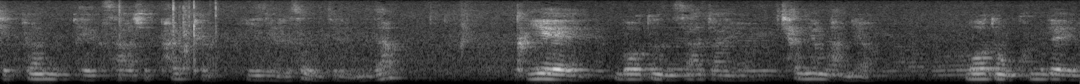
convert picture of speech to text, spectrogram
시편 148편 2절에서 5절입니다. 그의 모든 사자여 찬양하며 모든 군대여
